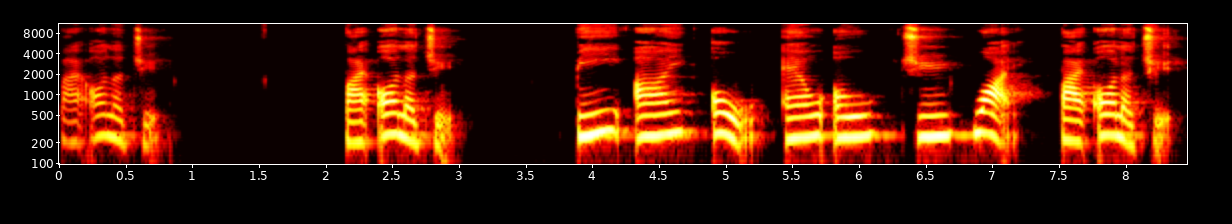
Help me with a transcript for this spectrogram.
biology biology b i o l o g y biology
